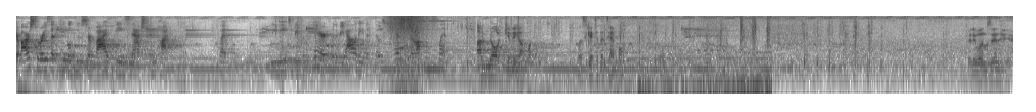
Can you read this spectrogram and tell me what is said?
There are stories of people who've survived being snatched and potted. But we need to be prepared for the reality that those chances are often slim. I'm not giving up on them. Let's get to the temple. If anyone's in here,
